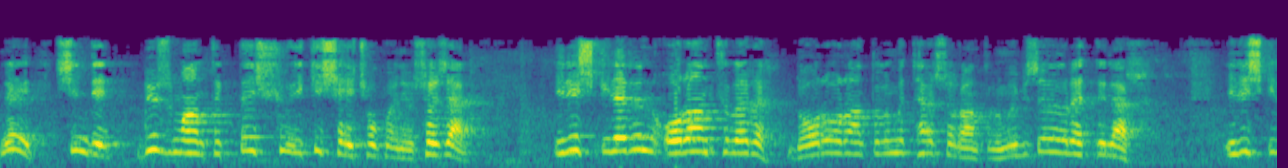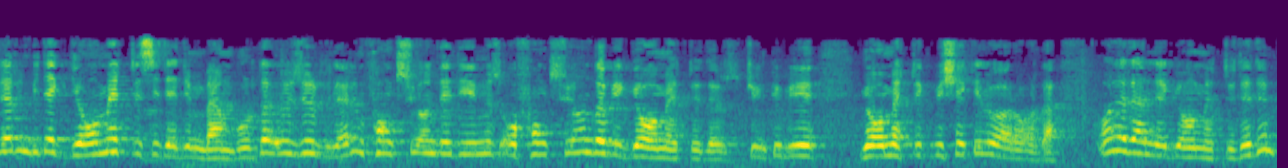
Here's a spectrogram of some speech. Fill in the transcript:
ne? Şimdi düz mantıkta şu iki şey çok önemli. Sözel. İlişkilerin orantıları, doğru orantılı mı, ters orantılı mı bize öğrettiler. İlişkilerin bir de geometrisi dedim ben burada. Özür dilerim. Fonksiyon dediğimiz o fonksiyon da bir geometridir. Çünkü bir geometrik bir şekil var orada. O nedenle geometri dedim.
